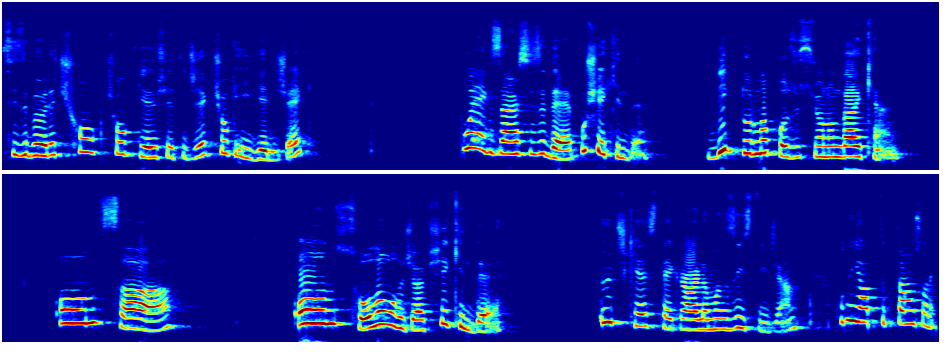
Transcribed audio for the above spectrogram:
sizi böyle çok çok gevşetecek, çok iyi gelecek. Bu egzersizi de bu şekilde dik durma pozisyonundayken 10 sağa 10 sola olacak şekilde 3 kez tekrarlamanızı isteyeceğim. Bunu yaptıktan sonra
